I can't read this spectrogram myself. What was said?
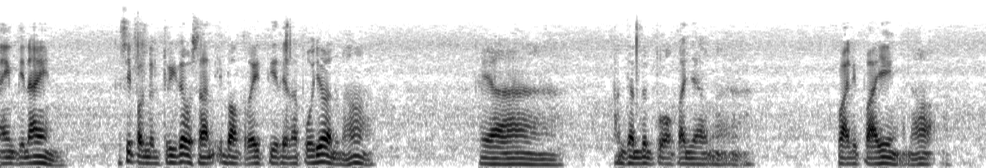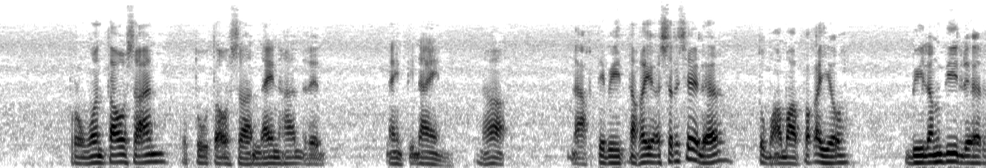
2,999. Kasi pag nag 3,000, ibang criteria na po yun. No? Kaya, hanggang doon po ang kanyang uh, qualifying no from 1,000 to 2,999 no na-activate na kayo as reseller tumama pa kayo bilang dealer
